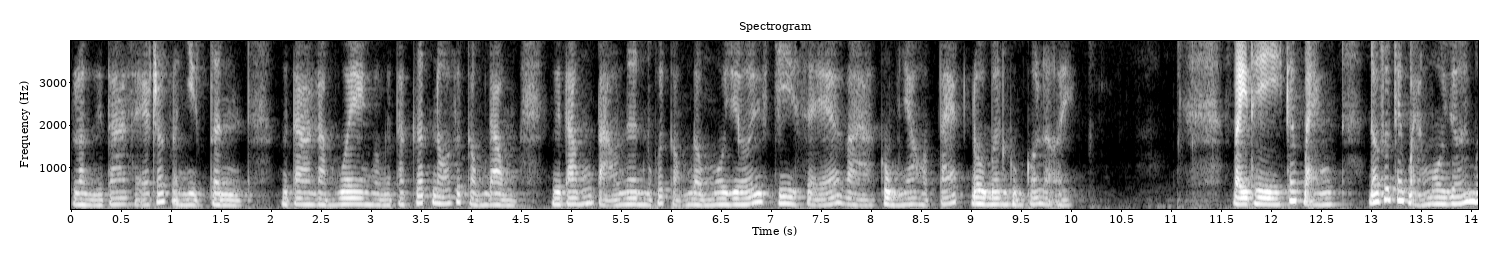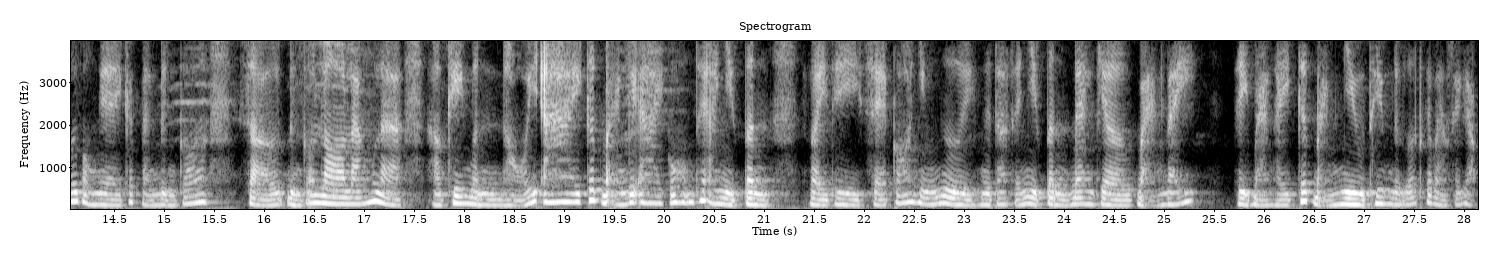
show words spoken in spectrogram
là người ta sẽ rất là nhiệt tình, người ta làm quen và người ta kết nối với cộng đồng. Người ta muốn tạo nên một cái cộng đồng môi giới chia sẻ và cùng nhau hợp tác, đôi bên cùng có lợi vậy thì các bạn, đối với các bạn môi giới mới vào nghề, các bạn đừng có sợ, đừng có lo lắng là à, khi mình hỏi ai, kết bạn với ai cũng không thấy ai nhiệt tình. Vậy thì sẽ có những người người ta sẽ nhiệt tình đang chờ bạn đấy. Thì bạn hãy kết bạn nhiều thêm nữa, các bạn sẽ gặp.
